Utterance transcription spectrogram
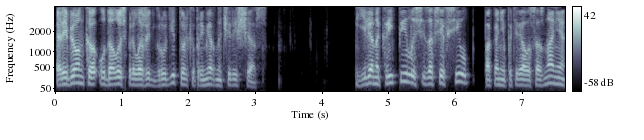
Ребенка удалось приложить к груди только примерно через час. Елена крепилась изо всех сил, пока не потеряла сознание.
